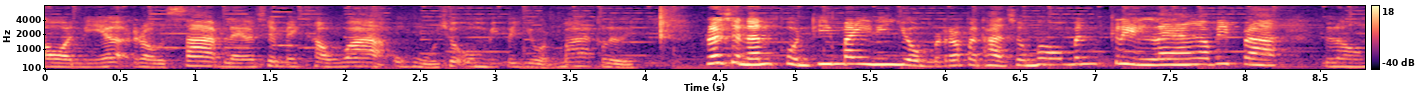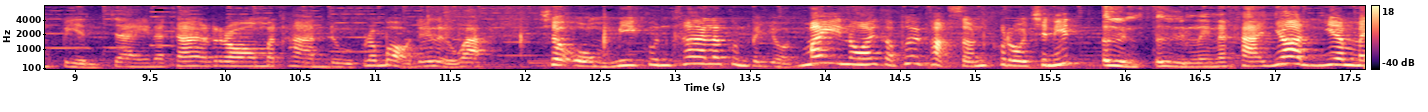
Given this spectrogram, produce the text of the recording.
ตอนนี้เราทราบแล้วใช่ไหมคะว่าโอ้โหชะอมมีประโยชน์มากเลย เพราะฉะนั้นคนที่ไม่นิยมรับประทานชะอมมันกลิ่นแรงอะพี่ปลาลองเปลี่ยนใจนะคะลองมาทานดูเพราะบอกได้เลยว่า ชะอมมีคุณค่าและคุณประโยชน์ไม่น้อยกว่าพืชผักสวนครัวชนิดอื่น ๆ เลยนะคะ ยอดเยี่ยมไหม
